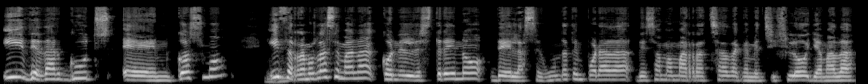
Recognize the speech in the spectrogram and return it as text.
y The Dark Goods en Cosmo. Y cerramos la semana con el estreno de la segunda temporada de esa mamarrachada que me chifló llamada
